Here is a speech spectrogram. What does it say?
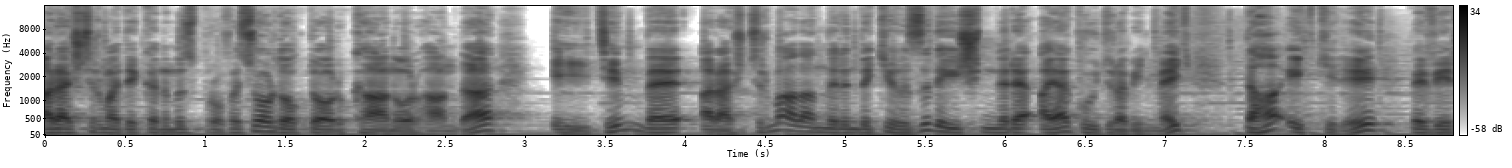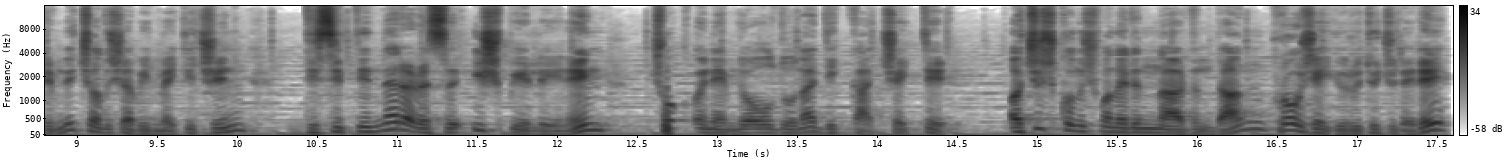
Araştırma Dekanımız Profesör Doktor Kaan Orhan da eğitim ve araştırma alanlarındaki hızlı değişimlere ayak uydurabilmek, daha etkili ve verimli çalışabilmek için disiplinler arası işbirliğinin çok önemli olduğuna dikkat çekti. Açış konuşmalarının ardından proje yürütücüleri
